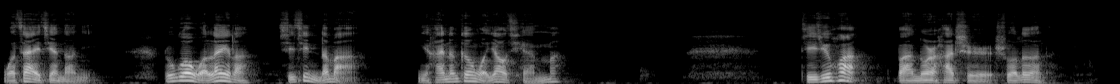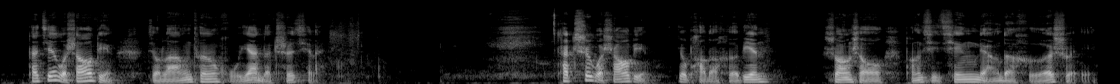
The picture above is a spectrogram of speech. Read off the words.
我再见到你，如果我累了，骑骑你的马，你还能跟我要钱吗？”几句话把努尔哈赤说乐了。他接过烧饼，就狼吞虎咽的吃起来。他吃过烧饼，又跑到河边，双手捧起清凉的河水，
